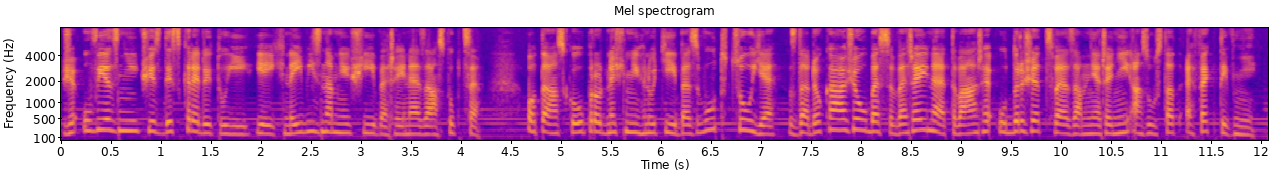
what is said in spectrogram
že uvězní či zdiskreditují jejich nejvýznamnější veřejné zástupce. Otázkou pro dnešní hnutí bez vůdců je, zda dokážou bez veřejné tváře udržet své zaměření a zůstat efektivní.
